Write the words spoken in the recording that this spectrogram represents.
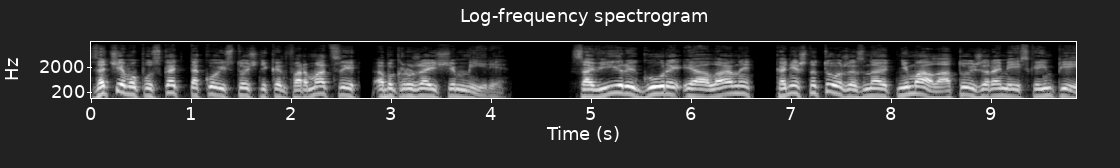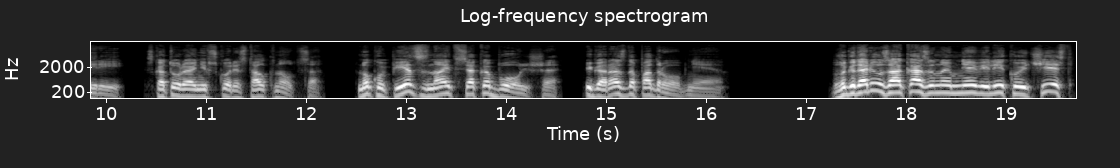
Зачем упускать такой источник информации об окружающем мире? Савиры, Гуры и Аланы, конечно, тоже знают немало о той же Ромейской империи, с которой они вскоре столкнутся. Но купец знает всяко больше и гораздо подробнее. Благодарю за оказанную мне великую честь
